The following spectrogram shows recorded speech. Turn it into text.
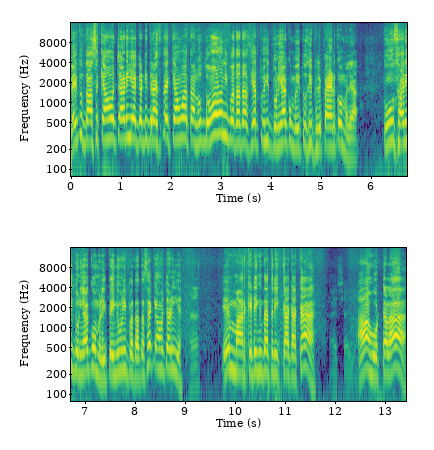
ਨਹੀਂ ਤੂੰ ਦੱਸ ਕਿਉਂ ਚੜੀ ਆ ਗੱਡੀ ਦਰਖਤ ਤੇ? ਕਿਉਂ ਆ ਤੁਹਾਨੂੰ? ਦੋਵਾਂ ਨੂੰ ਨਹੀਂ ਪਤਾ ਦੱਸ ਯਾਰ ਤੁਸੀਂ ਦੁਨੀਆ ਘੁੰਮੀ ਤੁਸੀਂ ਫਿਲੀਪੀਨ ਘੁੰਮ ਲਿਆ। ਤੂੰ ਸਾਰੀ ਦੁਨੀਆ ਘੁੰਮ ਲਈ ਤੈਨੂੰ ਵੀ ਨਹੀਂ ਪਤਾ। ਦੱਸਿਆ ਕਿਉਂ ਚੜੀ ਆ ਹਾਂ। ਇਹ ਮਾਰਕੀਟਿੰਗ ਦਾ ਤਰੀਕਾ ਕਾਕਾ। ਅੱਛਾ ਜੀ। ਆ ਹੋਟਲ ਆ।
